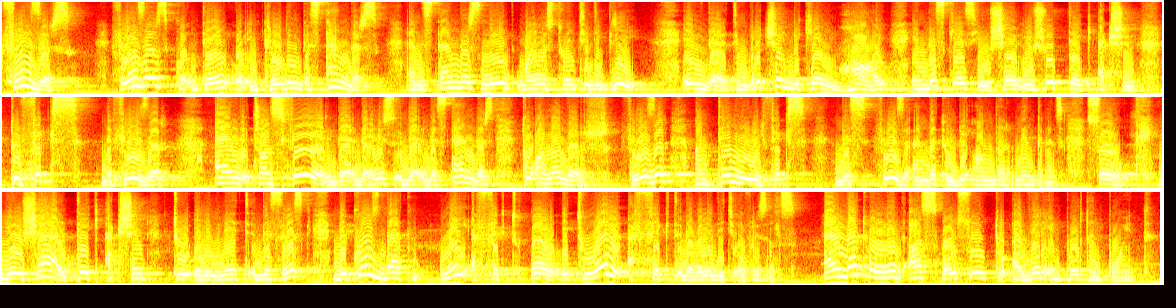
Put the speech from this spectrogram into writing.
Freezers. Freezers contain or including the standards and standards need minus 20 degree. If the temperature became high, in this case you should, you should take action to fix the freezer and transfer the, the, the, the standards to another freezer until you will fix this freezer and that will be under maintenance. So you shall take action to eliminate this risk because that may affect or it will affect the validity of results. And that will lead us also to a very important point.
